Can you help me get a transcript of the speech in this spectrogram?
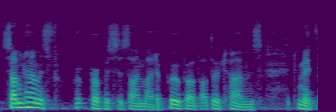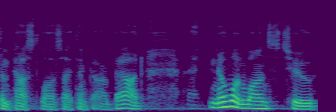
sometimes for purposes I might approve of, other times to make them pass laws I think are bad. No one wants to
